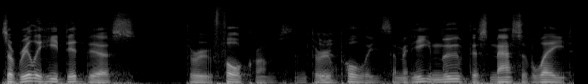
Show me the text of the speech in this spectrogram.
So really, he did this through fulcrums and through Yeah. pulleys. I mean, he moved this massive weight,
